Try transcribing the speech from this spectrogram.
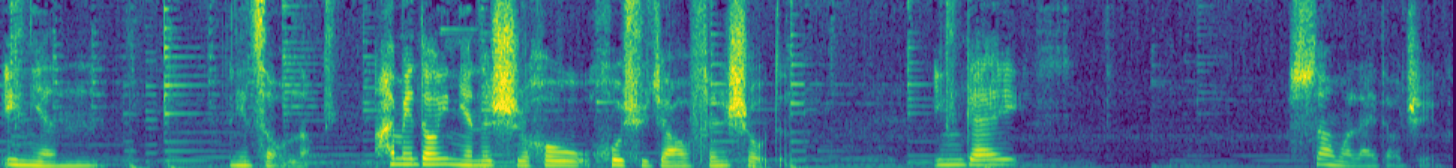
一年，你走了，还没到一年的时候，或许就要分手的，应该。算我来到这个。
